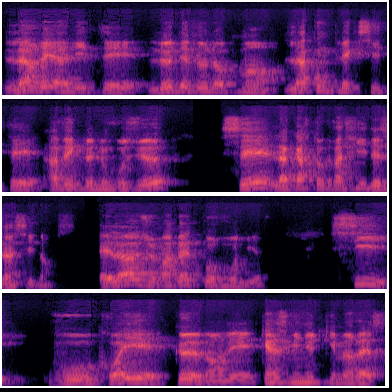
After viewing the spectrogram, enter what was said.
la réalité, le développement, la complexité avec de nouveaux yeux, c'est la cartographie des incidences. Et là, je m'arrête pour vous dire, si vous croyez que dans les 15 minutes qui me restent,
